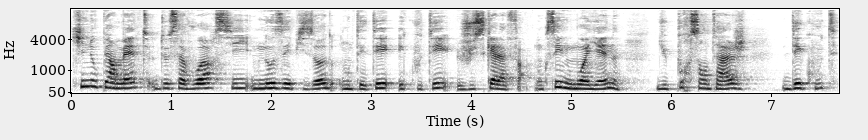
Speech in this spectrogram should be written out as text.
qui nous permettent de savoir si nos épisodes ont été écoutés jusqu'à la fin. Donc c'est une moyenne du pourcentage d'écoute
